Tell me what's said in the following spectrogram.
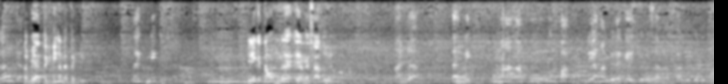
enggak ada. tapi yang teknik ada teknik Teknik hmm, ini kita ngomongnya yang S1 ya ada teknik cuma aku lupa dia ngambilnya kayak jurusan apa gitu gitu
